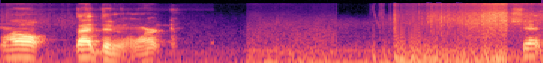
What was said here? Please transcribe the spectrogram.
Well, that didn't work. Shit.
